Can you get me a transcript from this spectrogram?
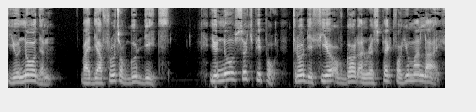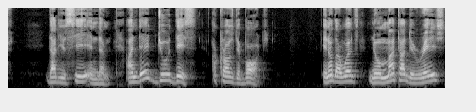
You know them by their fruits of good deeds. You know such people through the fear of God and respect for human life that you see in them. And they do this across the board. In other words, no matter the race,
